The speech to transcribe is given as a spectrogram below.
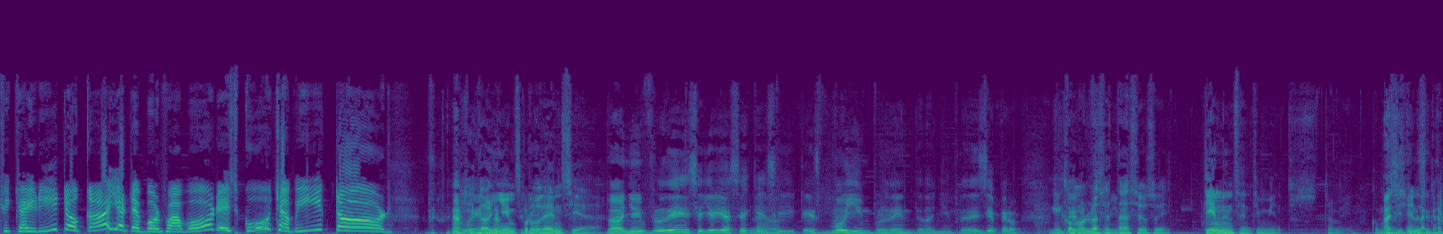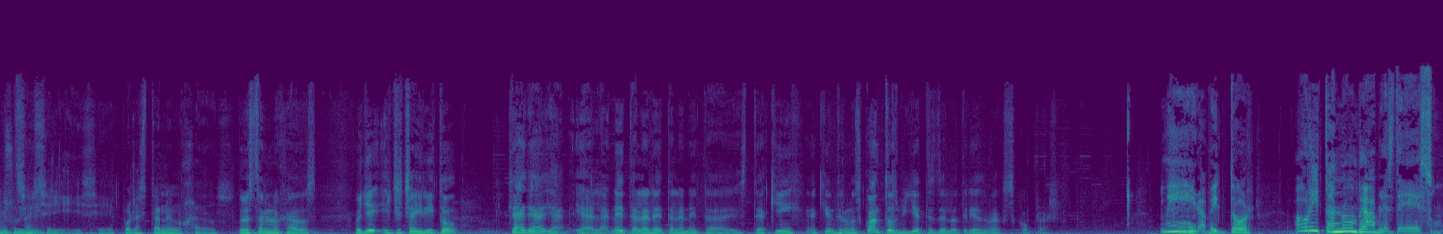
Chichairito, cállate, por favor. Escucha, Víctor. Y bueno, doña Imprudencia. Doña Imprudencia, yo ya sé que no. sí, que es muy imprudente Doña Imprudencia, pero... Y como pero, los cetáceos, ¿eh? Tienen oh. sentimientos también. Como ¿Ah, decía en la cápsula. ¿sí? sí, sí, por están enojados. Por están enojados. Oye, y Chichairito, ya, ya, ya, ya, la neta, la neta, la neta, este, aquí, aquí entre nos, ¿cuántos billetes de loterías vas a comprar? Mira, Víctor, ahorita no me hables de eso.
